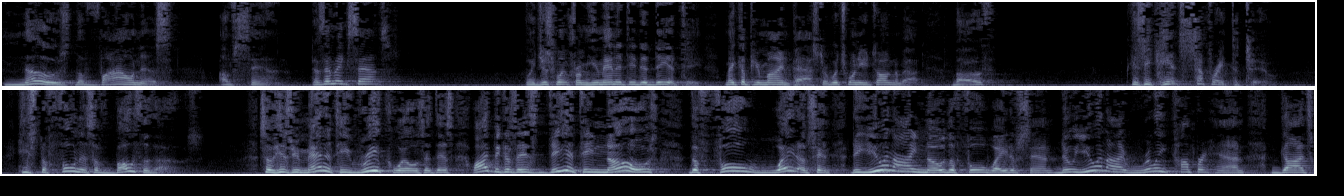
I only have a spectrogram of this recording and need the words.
knows the vileness of sin? Does that make sense? We just went from humanity to deity. Make up your mind, pastor. Which one are you talking about? Both. Because he can't separate the two. He's the fullness of both of those. So his humanity recoils at this. Why? Because his deity knows the full weight of sin. Do you and I know the full weight of sin? Do you and I really comprehend God's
